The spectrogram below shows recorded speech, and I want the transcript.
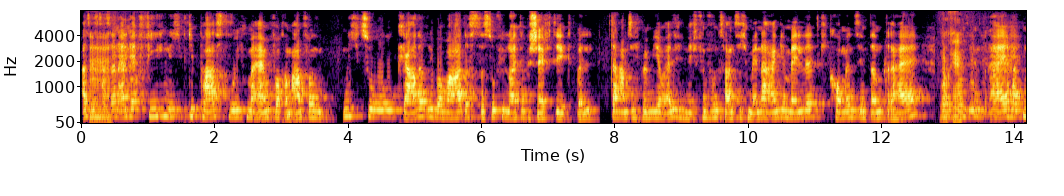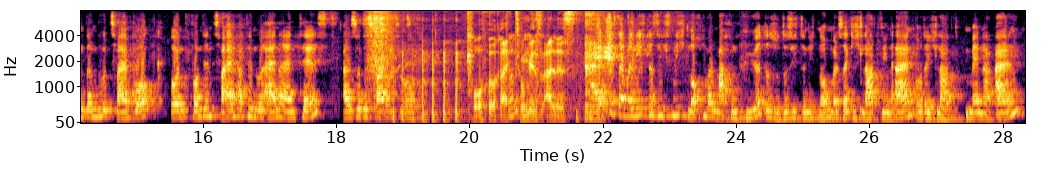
Also mhm. es hat dann einfach viel nicht gepasst, wo ich mir einfach am Anfang nicht so klar darüber war, dass das so viele Leute beschäftigt, weil da haben sich bei mir, weiß ich nicht, 25 Männer angemeldet, gekommen sind dann drei okay. und von den drei hatten dann nur zwei Bock und von den zwei hatte nur einer einen Test. Also das war dann so. Vorbereitung okay. ist alles. Heißt es aber nicht, dass ich es nicht nochmal machen würde, also dass ich dann nicht nochmal sage, ich lade wen ein oder ich lade Männer ein,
